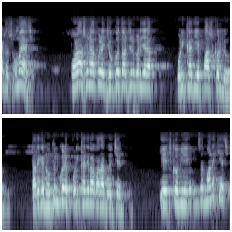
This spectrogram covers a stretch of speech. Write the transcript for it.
একটা সময় আছে। পড়াশোনা করে যোগ্যতা অর্জন করে যারা পরীক্ষা দিয়ে পাশ করল, তাদেরকে নতুন করে পরীক্ষা দেওয়ার কথা বলছেন। এজ কমিয়ে সব মানে কি আছে?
